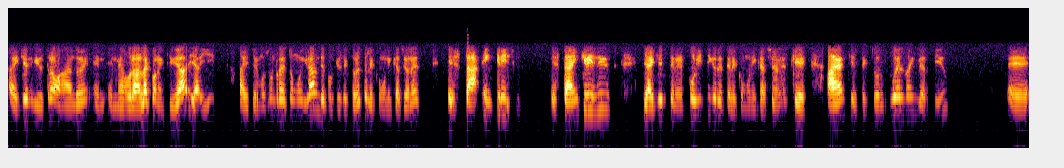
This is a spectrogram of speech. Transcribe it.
hay, que seguir trabajando en, mejorar la conectividad y ahí, ahí tenemos un reto muy grande porque el sector de telecomunicaciones está en crisis, está en crisis y hay que tener políticas de telecomunicaciones que hagan que el sector vuelva a invertir eh,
